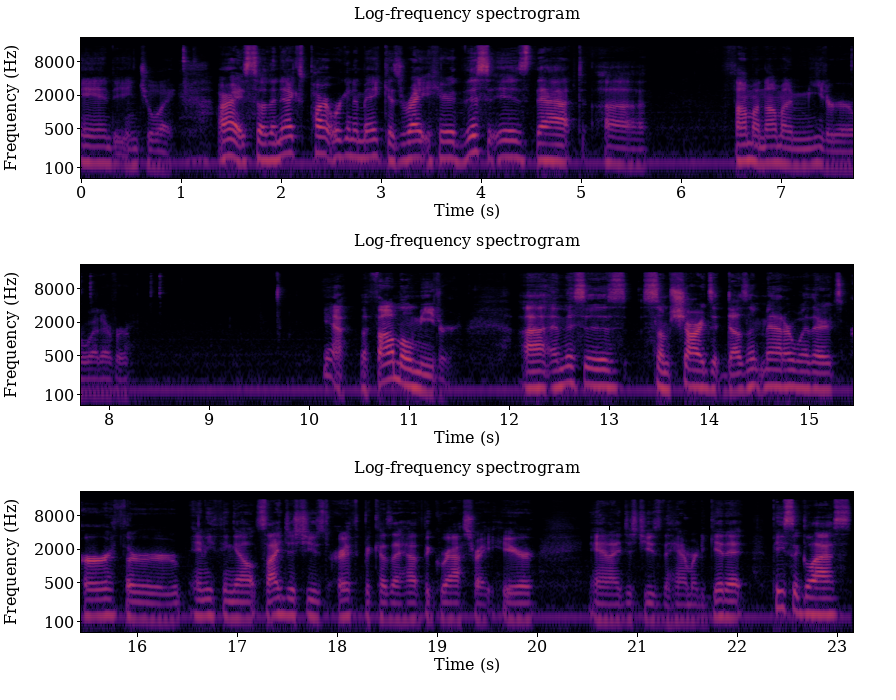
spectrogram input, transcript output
and enjoy. Alright so the next part we're gonna make is right here. This is that uh, thaumometer or whatever. Yeah, the thaumometer. Uh, and this is some shards. It doesn't matter whether it's earth or anything else. I just used earth because I have the grass right here and I just used the hammer to get it. Piece of glass,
